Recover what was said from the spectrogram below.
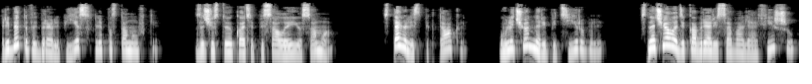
Ребята выбирали пьесу для постановки. Зачастую Катя писала ее сама. Ставили спектакль, увлеченно репетировали. С начала декабря рисовали афишу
